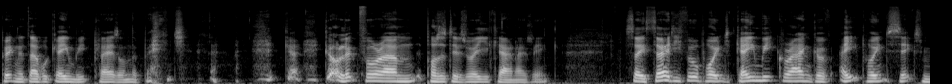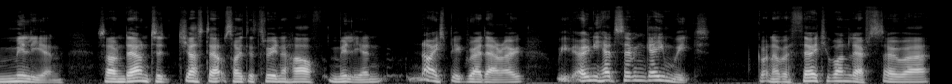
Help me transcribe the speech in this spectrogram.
putting the double game week players on the bench. got, to look for um, positives where you can, I think. So 34 points, game week rank of 8.6 million. So I'm down to just outside the 3.5 million. Nice big red arrow. We've only had seven game weeks. Got another 31 left, so uh,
